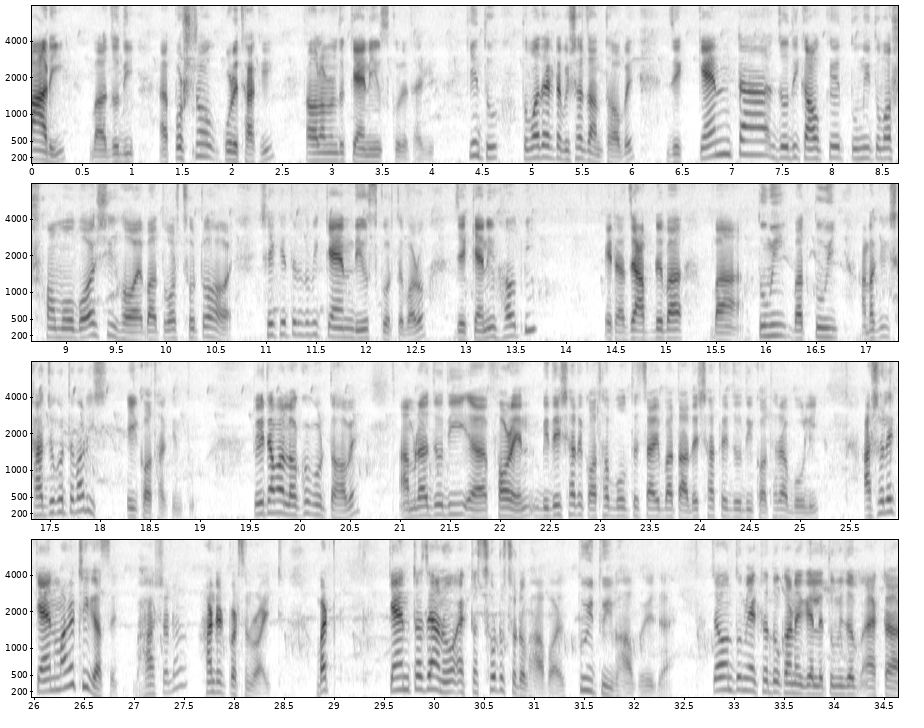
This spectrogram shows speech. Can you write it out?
পারি বা যদি প্রশ্ন করে থাকি, তাহলে আমরা কিন্তু ক্যান ইউজ করে থাকি। কিন্তু তোমাদের একটা বিষয় জানতে হবে যে ক্যানটা যদি কাউকে তুমি তোমার সমবয়সী হয় বা তোমার ছোট হয় সেই ক্ষেত্রে তুমি ক্যান ইউজ করতে পারো। যে ক্যান ইউ হেল্প মি? এটা যে আপনি বা বা তুমি বা তুই আমাকে সাহায্য করতে পারিস? এই কথা কিন্তু। তো এটা আমার লক্ষ্য করতে হবে। আমরা যদি ফরেন বিদেশের সাথে কথা বলতে চাই বা তাদের সাথে যদি কথাটা বলি, আসলে ক্যান মানে ঠিক আছে, ভাষাটা হান্ড্রেড পার্সেন্ট রাইট বাট ক্যানটা যেন একটা ছোট ছোট ভাব হয়, তুই তুই ভাব হয়ে যায়। যেমন তুমি একটা দোকানে গেলে তুমি একটা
